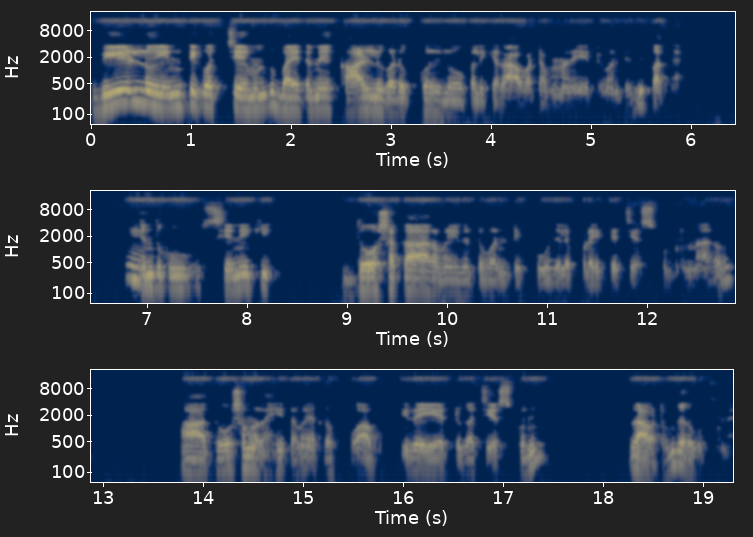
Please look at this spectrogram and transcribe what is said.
వీళ్ళు ఇంటికి వచ్చే ముందు బయటనే కాళ్ళు కడుక్కొని లోపలికి రావటం అనేటువంటిది పద్ధతి. ఎందుకు? శనికి దోషకారమైనటువంటి పూజలు ఎప్పుడైతే చేసుకుంటున్నారో ఆ దోషము రహితమై అక్కడ ఇదయ్యేట్టుగా చేసుకొని రావటం జరుగుతుంది.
